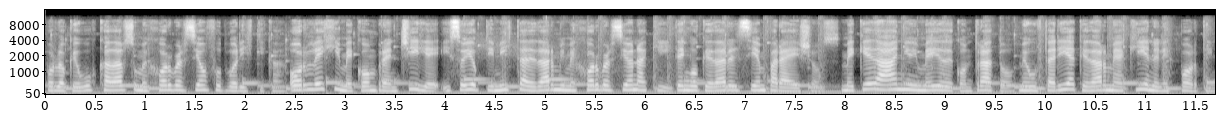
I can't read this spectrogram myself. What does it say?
por lo que busca dar su mejor versión futbolística. Orleji me compra en Chile y soy optimista de dar mi mejor versión aquí. Tengo que dar el 100 para ellos. Me queda año y medio de contrato. Me gustaría quedarme aquí en el Sporting,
